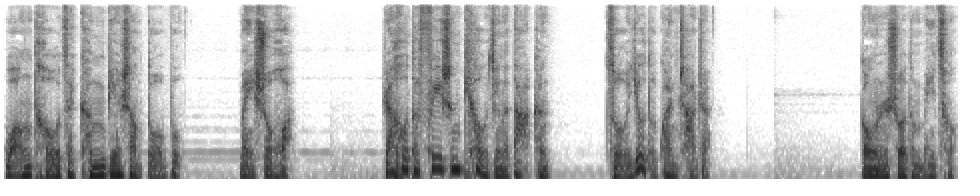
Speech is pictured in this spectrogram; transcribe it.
王头在坑边上踱步，没说话。然后他飞身跳进了大坑，左右的观察着。工人说的没错，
